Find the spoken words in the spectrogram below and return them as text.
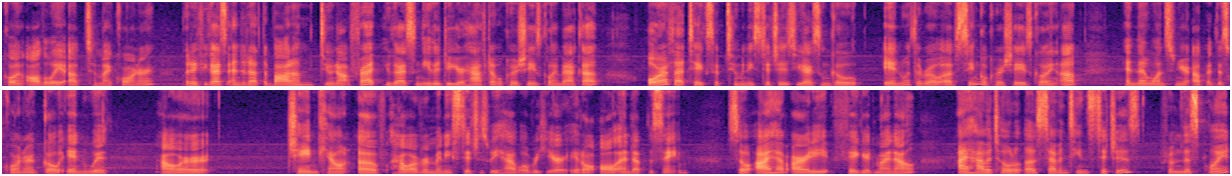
going all the way up to my corner. But if you guys ended at the bottom, do not fret. You guys can either do your half double crochets going back up, or if that takes up too many stitches, you guys can go in with a row of single crochets going up, and then once when you're up at this corner, go in with our chain count of however many stitches we have over here. It'll all end up the same. So I have already figured mine out. I have a total of 17 stitches from this point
